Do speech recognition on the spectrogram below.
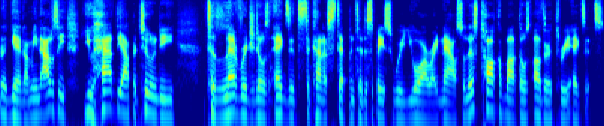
again. I mean, obviously, you have the opportunity to leverage those exits to kind of step into the space where you are right now. So let's talk about those other three exits.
